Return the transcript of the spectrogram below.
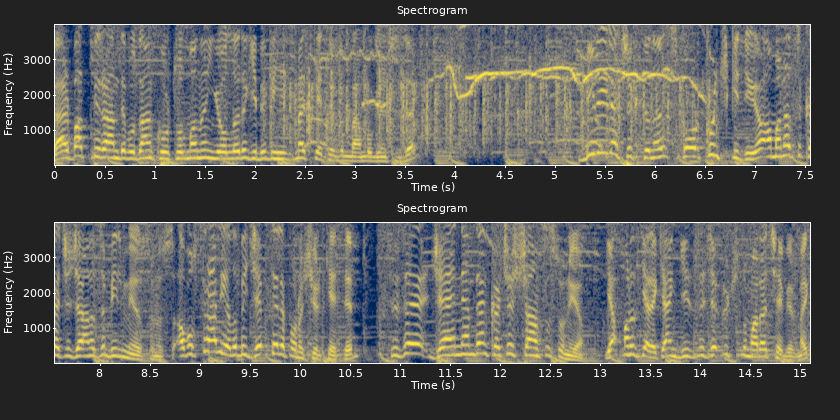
berbat bir randevudan kurtulmanın yolları gibi bir hizmet getirdim ben bugün size. Biriyle çıktınız, korkunç gidiyor ama nasıl kaçacağınızı bilmiyorsunuz. Avustralyalı bir cep telefonu şirketi size cehennemden kaçış şansı sunuyor. Yapmanız gereken gizlice 3 numara çevirmek,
